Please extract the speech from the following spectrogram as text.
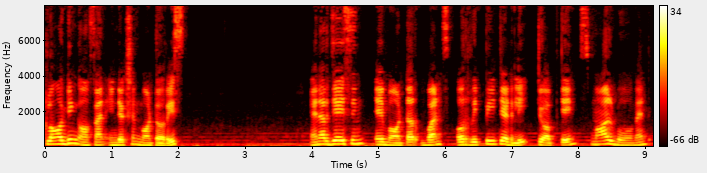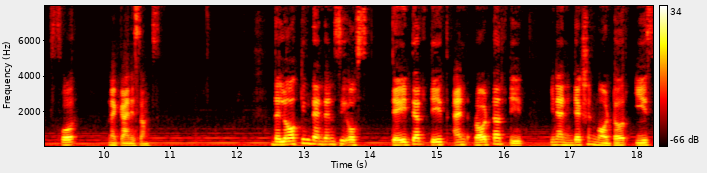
Clogging of an induction motor is energizing a motor once or repeatedly to obtain small movement for mechanisms. The locking tendency of stator teeth and rotor teeth in an induction motor is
